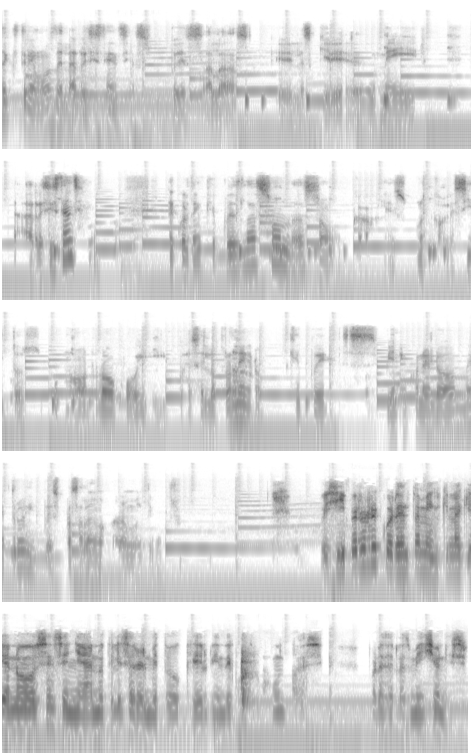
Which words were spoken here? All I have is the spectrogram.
extremos de las resistencias, pues a las que les quiere medir la resistencia. Recuerden que pues las ondas son cables, unos cablecitos, uno rojo y pues el otro negro, que pues vienen con el ohmmetro y pues pasan al multímetro. Pues sí, pero recuerden también que en la guía nos enseñan a utilizar el método Kelvin de cuatro puntas para hacer las mediciones,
